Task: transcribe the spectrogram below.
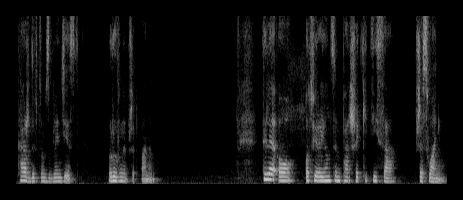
Każdy w tym względzie jest równy przed Panem. Tyle o otwierającym parsze Kitisa przesłaniu.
